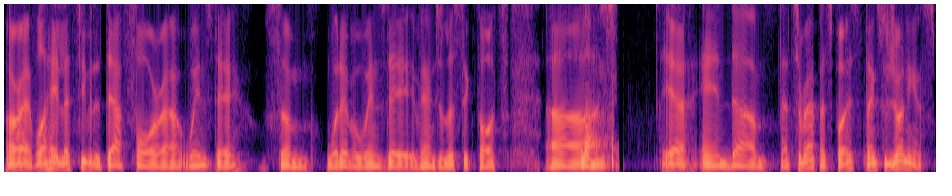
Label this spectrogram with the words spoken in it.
All right. Well, hey, let's leave it at that for uh, Wednesday. Some whatever Wednesday evangelistic thoughts. Um, Nice. Yeah. And um, that's a wrap, I suppose. Thanks for joining us.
